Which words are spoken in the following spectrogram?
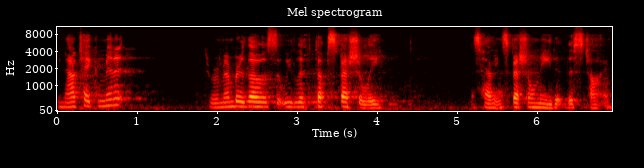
We now take a minute to remember those that we lift up specially as having special need at this time.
